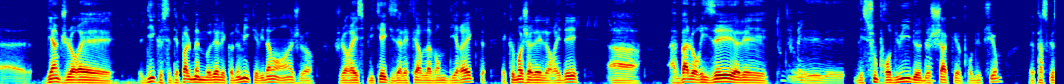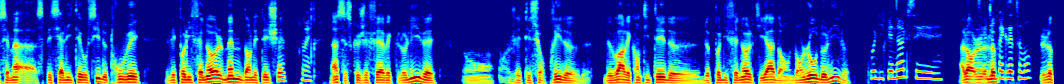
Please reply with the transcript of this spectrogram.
euh, bien que je leur ai dit que c'était pas le même modèle économique, évidemment. Hein, je leur je leur ai expliqué qu'ils allaient faire de la vente directe et que moi j'allais leur aider à, à valoriser les, les, sous-produits de, de chaque production, parce que c'est ma spécialité aussi de trouver les polyphénols, même dans les déchets. Hein, c'est ce que j'ai fait avec l'olive et j'ai été surpris de, de, voir les quantités de, de polyphénol qu'il y a dans, dans l'eau d'olive. Polyphénol, c'est. Alors, le, exactement? le,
